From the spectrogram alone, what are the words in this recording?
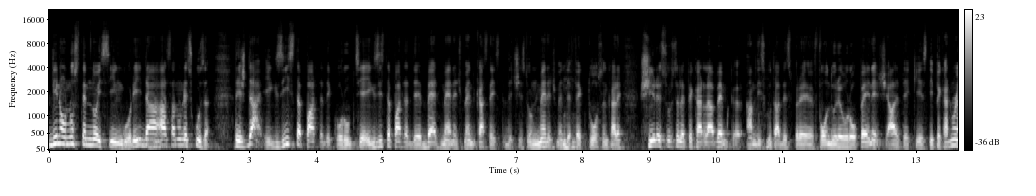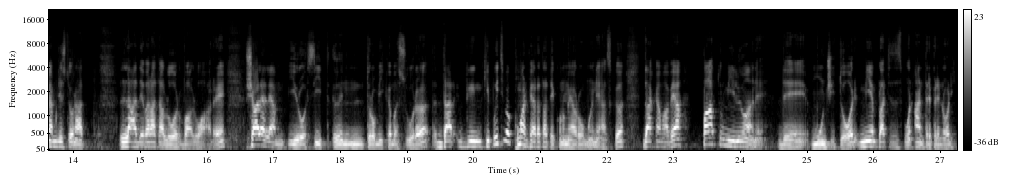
din nou, nu suntem noi singuri, dar Mhm. asta nu ne scuză. Deci da, există partea de corupție, există partea de bad management, că asta este, deci este un management Mhm. defectuos în care și resursele pe care le avem, că am discutat despre fonduri europene și alte chestii pe care nu le-am gestionat la adevărata lor valoare și alea le-am irosit într-o mică măsură, dar închipuiți-vă cum ar fi arătat economia românească dacă am avea 4 milioane de muncitori, mie îmi place să spun antreprenori,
